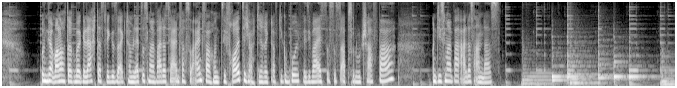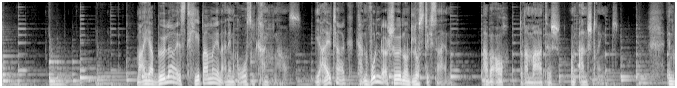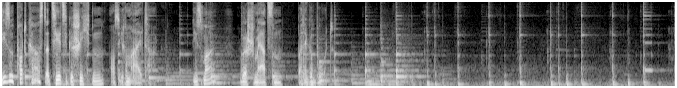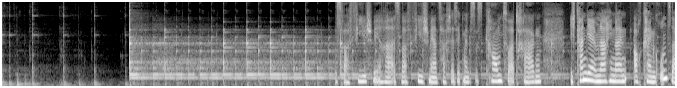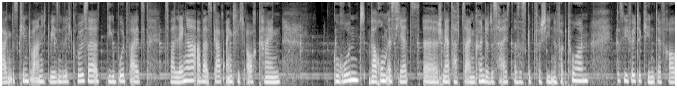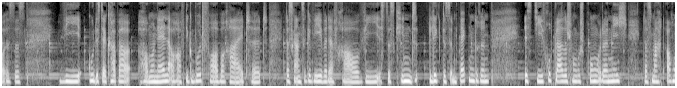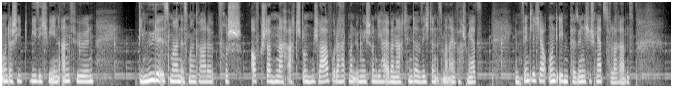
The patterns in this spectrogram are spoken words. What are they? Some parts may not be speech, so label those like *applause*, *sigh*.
Und wir haben auch noch darüber gelacht, dass wir gesagt haben, letztes Mal war das ja einfach so einfach und sie freut sich auch direkt auf die Geburt, weil sie weiß, das ist absolut schaffbar. Und diesmal war alles anders. Maja Böhler ist Hebamme in einem großen Krankenhaus. Ihr Alltag kann wunderschön und lustig sein, aber auch dramatisch und anstrengend. In diesem Podcast erzählt sie Geschichten aus ihrem Alltag. Diesmal über Schmerzen bei der Geburt. Es war viel schwerer, es war viel schmerzhafter. Hat gemeint, es ist kaum zu ertragen. Ich kann dir im Nachhinein auch keinen Grund sagen. Das Kind war nicht wesentlich größer. Die Geburt war jetzt zwar länger, aber es gab eigentlich auch keinen Grund, warum es jetzt äh, schmerzhaft sein könnte. Das heißt, also es gibt verschiedene Faktoren. Das wievielte Kind der Frau ist es? Wie gut ist der Körper hormonell auch auf die Geburt vorbereitet? Das ganze Gewebe der Frau. Wie ist das Kind? Liegt es im Becken drin? Ist die Fruchtblase schon gesprungen oder nicht? Das macht auch einen Unterschied, wie sich Wehen anfühlen. Wie müde ist man? Ist man gerade frisch aufgestanden nach acht Stunden Schlaf oder hat man irgendwie schon die halbe Nacht hinter sich? Dann ist man einfach schmerzempfindlicher und eben persönliche Schmerztoleranz.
